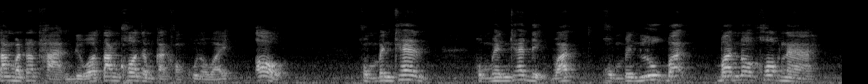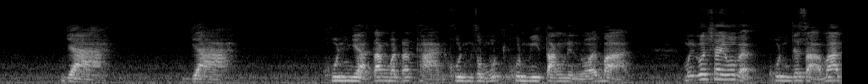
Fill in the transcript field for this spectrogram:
ตั้งบรรทัดฐานหรือว่าตั้งข้อจำกัดของคุณเอาไว้อ้อ ผมเป็นแค่ ผมเป็นแค่เด็กวัด ผมเป็นลูกบ้านบ้านนอกคอกนา อย่า อย่า คุณอย่าตั้งบรรทัดฐาน คุณสมมติคุณมีตังหนึ่งร้อยบาท มันก็ใช่ว่าแบบ คุณจะสามารถ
